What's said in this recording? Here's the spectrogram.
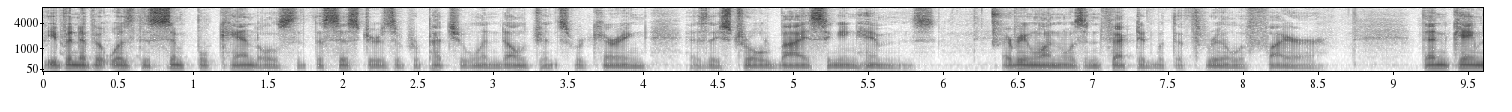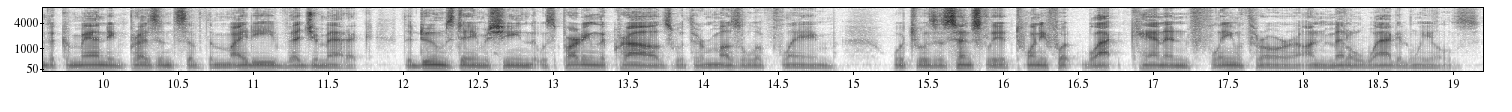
even if it was the simple candles that the Sisters of Perpetual Indulgence were carrying as they strolled by singing hymns. Everyone was infected with the thrill of fire. Then came the commanding presence of the mighty Vegematic, the doomsday machine that was parting the crowds with her muzzle of flame, which was essentially a 20 foot black cannon flamethrower on metal wagon wheels.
